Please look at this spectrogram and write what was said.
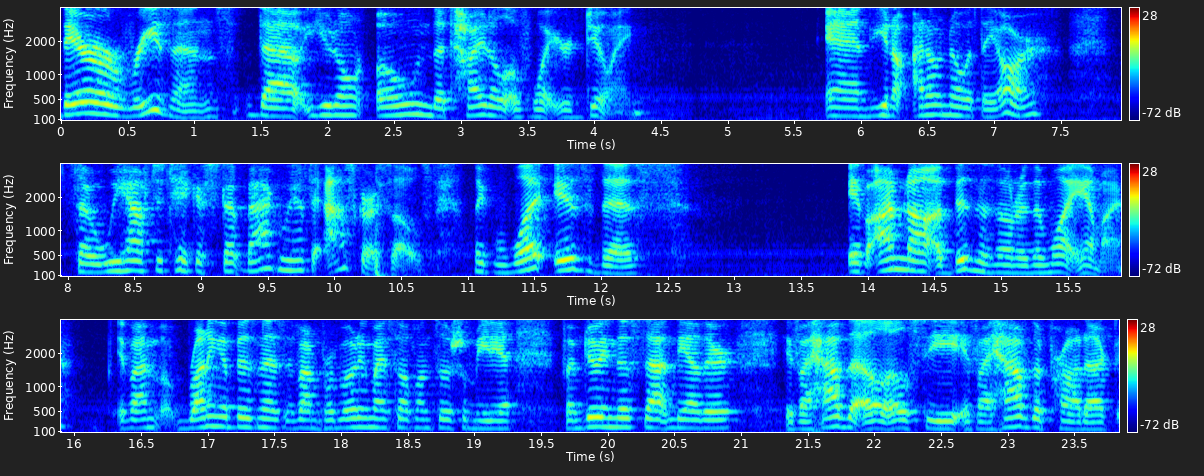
there are reasons that you don't own the title of what you're doing. And, you know, I don't know what they are. So we have to take a step back and we have to ask ourselves, like, what is this? If I'm not a business owner, then what am I? If I'm running a business, if I'm promoting myself on social media, if I'm doing this, that, and the other, if I have the LLC, if I have the product,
